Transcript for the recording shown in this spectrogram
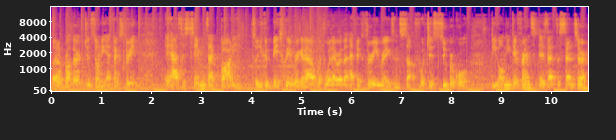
little brother to the Sony FX3, it has the same exact body. So you could basically rig it out with whatever the FX3 rigs and stuff, which is super cool. The only difference is that the sensor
